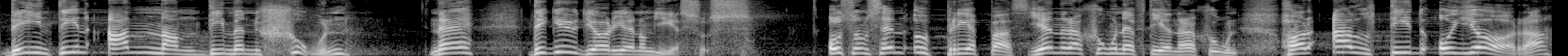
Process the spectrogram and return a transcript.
Det är inte en annan dimension. Nej, det Gud gör genom Jesus och som sen upprepas generation efter generation har alltid att göra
